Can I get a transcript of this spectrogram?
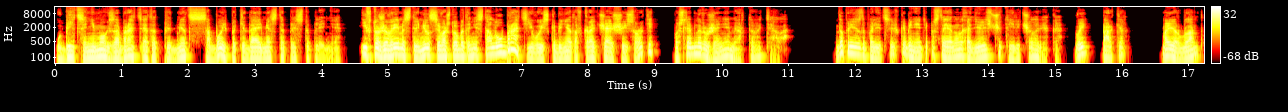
Убийца не мог забрать этот предмет с собой, покидая место преступления, и в то же время стремился во что бы то ни стало убрать его из кабинета в кратчайшие сроки после обнаружения мертвого тела. До приезда полиции в кабинете постоянно находились четыре человека. Вы, Паркер, майор Блант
